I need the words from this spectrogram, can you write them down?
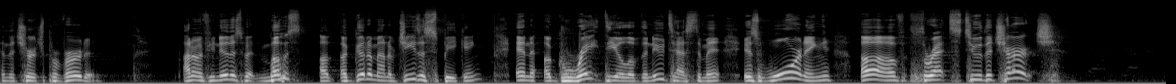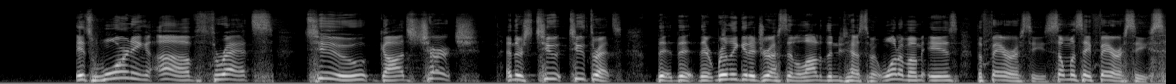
and the church perverted. I don't know if you knew this, but most a, a, good amount of Jesus speaking and a great deal of the New Testament is warning of threats to the church. It's warning of threats to God's church. And there's two, two threats that, that, that really get addressed in a lot of the New Testament. One of them is the Pharisees. Someone say Pharisees.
